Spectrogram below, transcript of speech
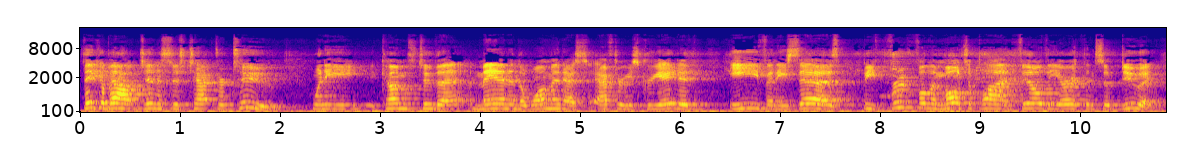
Think about Genesis chapter 2 when he comes to the man and the woman as, after he's created Eve and he says, Be fruitful and multiply and fill the earth and subdue it.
